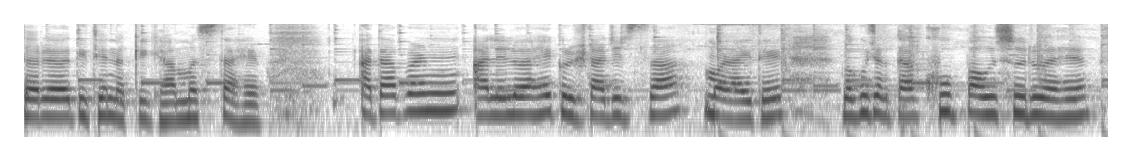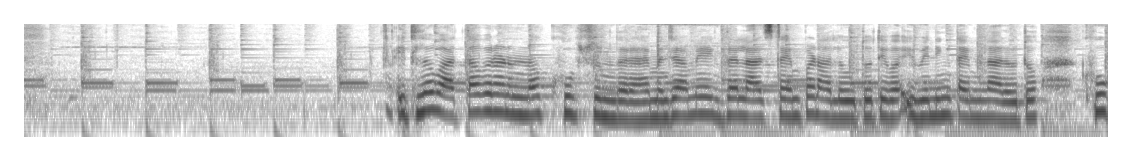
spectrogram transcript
तर तिथे नक्की घ्या. मस्त आहे. आता आपण आलेलो आहे कृष्णाजीचा मळा इथे. बघू शकता खूप पाऊस सुरू आहे. इथलं वातावरण ना खूप सुंदर आहे. म्हणजे आम्ही एकदा लास्ट टाईम पण आलो होतो तेव्हा इव्हिनिंग टाईमला आलो होतो. खूप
